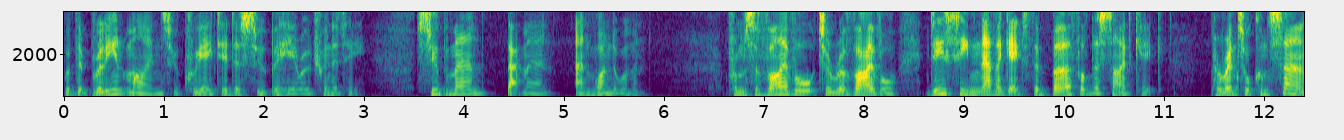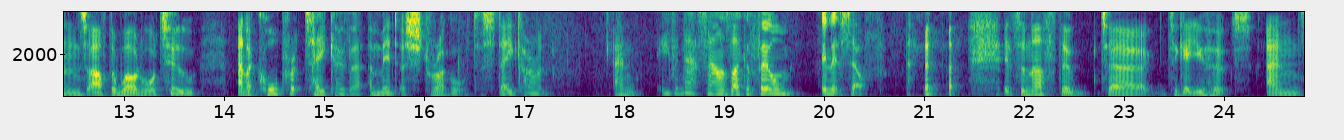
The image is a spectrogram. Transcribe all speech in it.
with the brilliant minds who created a superhero trinity Superman, Batman, and Wonder Woman. From survival to revival, DC navigates the birth of the sidekick, parental concerns after World War II, and a corporate takeover amid a struggle to stay current. And even that sounds like a film in itself. it's enough to, to to get you hooked, and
